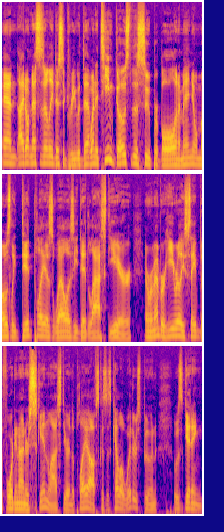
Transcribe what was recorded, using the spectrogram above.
and I don't necessarily disagree with them. When a team goes to the Super Bowl and Emmanuel Moseley did play as well as he did last year, and remember, he really saved the 49ers' skin last year in the playoffs because Ahkello Witherspoon was getting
